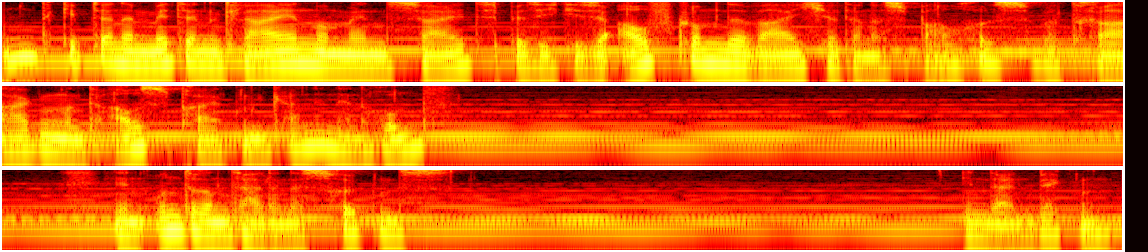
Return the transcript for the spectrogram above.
Und gib deiner Mitte einen kleinen Moment Zeit, bis sich diese aufkommende Weichheit deines Bauches übertragen und ausbreiten kann in den Rumpf, in den unteren Teil deines Rückens, in dein Becken.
